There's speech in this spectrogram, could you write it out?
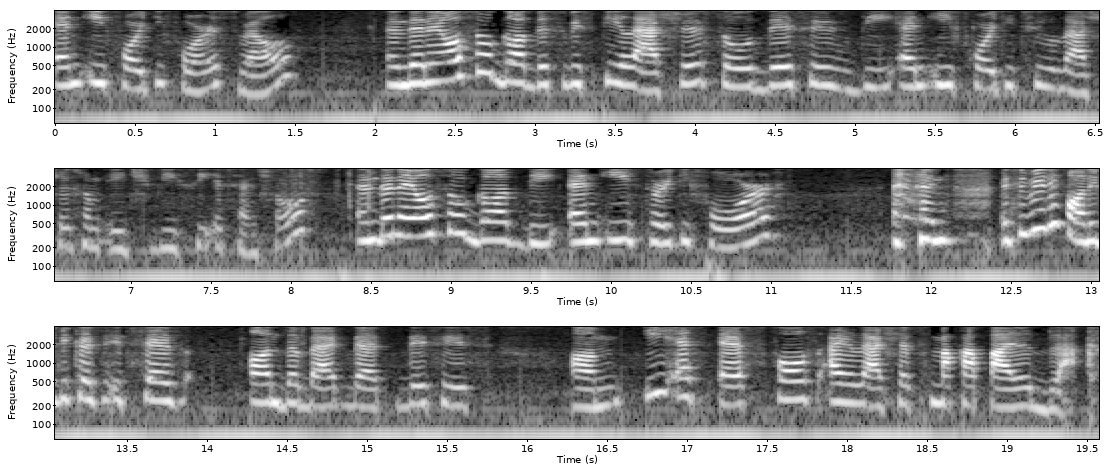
NE44 as well. And then I also got this wispy lashes. So this is the NE42 lashes from HBC Essentials. And then I also got the NE34. And it's really funny because it says on the back that this is um, ESS False Eyelashes Makapal Black.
